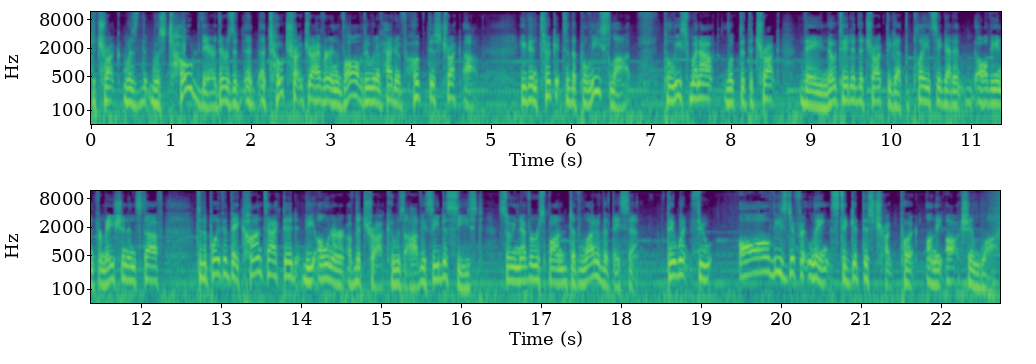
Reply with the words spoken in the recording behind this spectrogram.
The truck was was towed there. There was a, a, a tow truck driver involved who would have had to have hooked this truck up. He then took it to the police lot. Police went out, looked at the truck, they notated the truck, they got the plates, they got all the information and stuff, to the point that they contacted the owner of the truck, who was obviously deceased, so he never responded to the letter that they sent. They went through all these different links to get this truck put on the auction block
